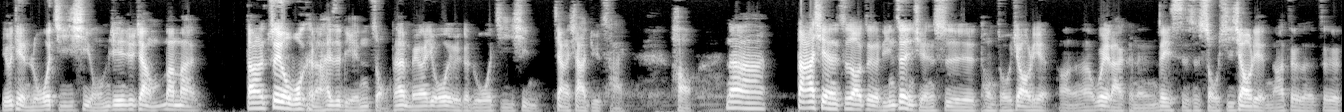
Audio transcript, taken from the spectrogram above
有点逻辑性。我们今天就这样慢慢，当然最后我可能还是连总，但是没关系，我有一个逻辑性，这样下去猜。好，那。大家现在知道这个林正贤是统筹教练啊，那未来可能类似是首席教练，那这个这个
